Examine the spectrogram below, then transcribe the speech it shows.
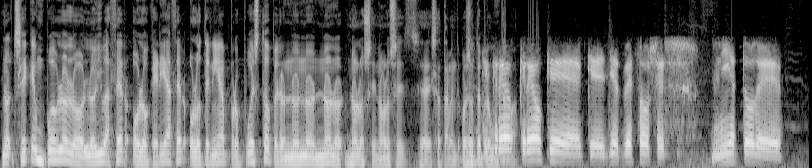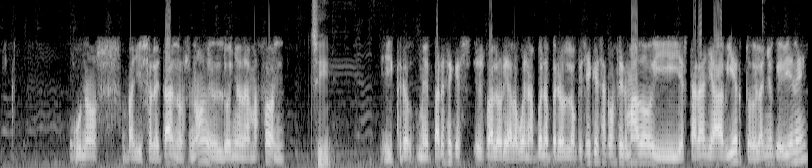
No, sé que un pueblo lo, iba a hacer, o lo quería hacer, o lo tenía propuesto, pero no, no, no, no, lo sé, no lo sé exactamente. Por eso te preguntaba. Creo, creo que, que Jeff Bezos es nieto de unos vallisoletanos, ¿no? El dueño de Amazon. Sí. Y creo, me parece que es, es Valoria la Buena. Bueno, pero lo que sí que se ha confirmado y estará ya abierto el año que viene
